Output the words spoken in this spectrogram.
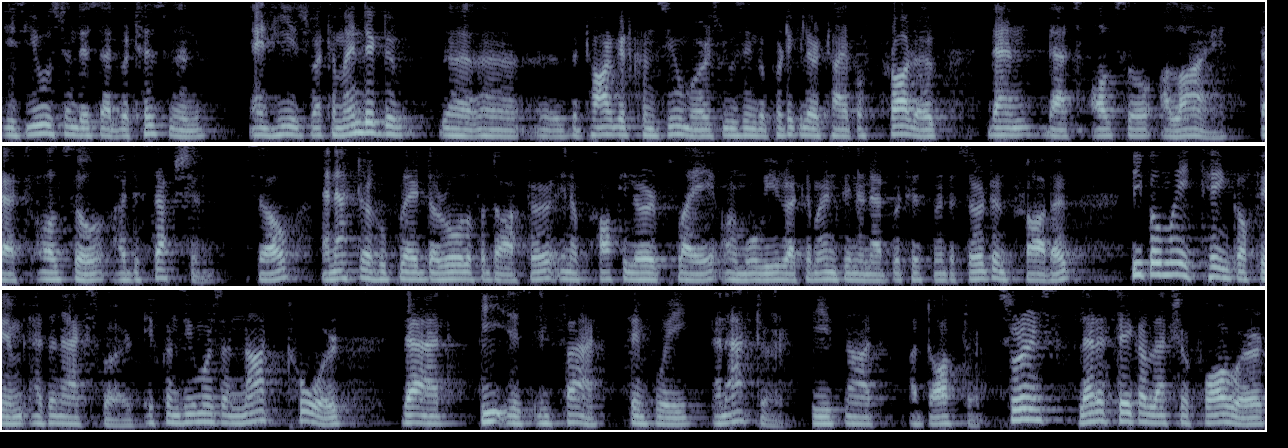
is used in this advertisement and heading سوٹر doctor play or doctor forward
